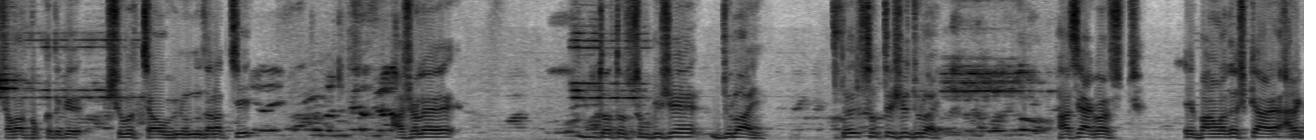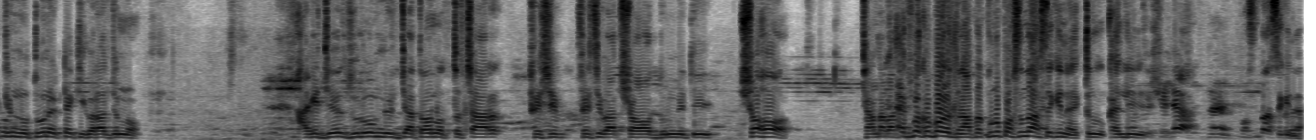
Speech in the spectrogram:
সবার পক্ষ থেকে শুভেচ্ছা অভিনন্দন জানাচ্ছি। আসলে গত চব্বিশে জুলাই ছত্রিশে জুলাই পাঁচই আগস্ট এই বাংলাদেশকে আরেকটি নতুন একটা কি করার জন্য আগে যে জুলুম নির্যাতন অত্যাচার ফেসি- ফেসিবাদ সহ দুর্নীতি সহ ঠান্ডাবাদ এক বাক্য বলে দেন আপনার কোনো পছন্দ আছে কিনা একটু কাইন্ডলি? পছন্দ আছে কিনা?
